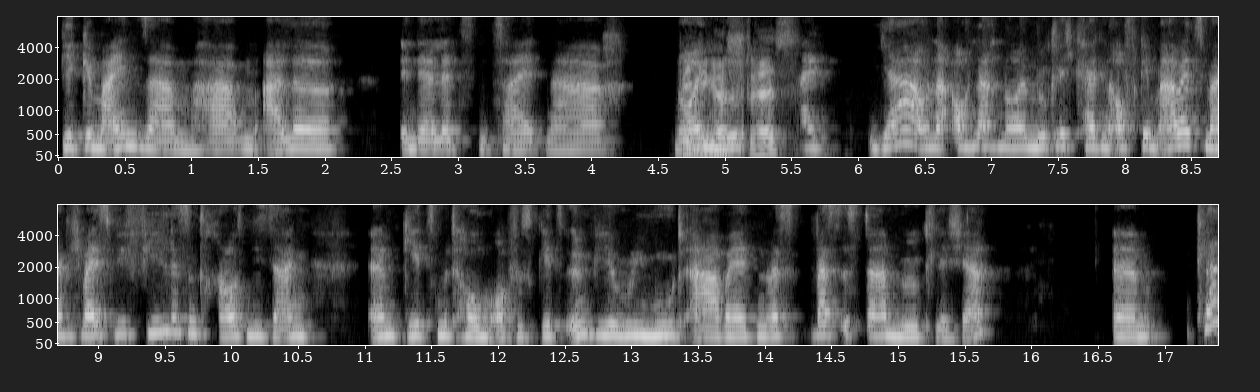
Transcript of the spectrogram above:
Wir gemeinsam haben alle in der letzten Zeit nach neuen Weniger Stress. Ja, und auch nach neuen Möglichkeiten auf dem Arbeitsmarkt. Ich weiß, wie viele sind draußen, die sagen, ähm, geht's mit Homeoffice, geht's irgendwie remote arbeiten, was, was ist da möglich, ja? Ähm, klar,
